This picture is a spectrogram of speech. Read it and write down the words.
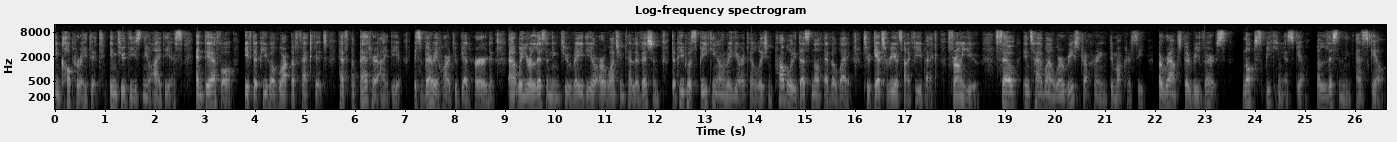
incorporated into these new ideas. And therefore, if the people who are affected have a better idea, it's very hard to get heard. Uh, when you're listening to radio or watching television, the people speaking on radio or television probably does not have a way to get real-time feedback from you. So in Taiwan, we're restructuring democracy around the reverse, not speaking at scale, but listening at scale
